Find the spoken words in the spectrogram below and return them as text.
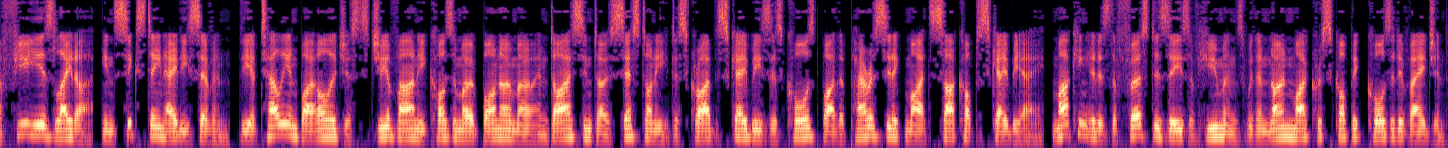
A few years later, in 1687, the Italian biologists Giovanni Cosimo Bonomo and Giacinto Cestoni described scabies as caused by the parasitic mite Sarcoptes scabiei, marking it as the first disease of humans with a known microscopic causative agent.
